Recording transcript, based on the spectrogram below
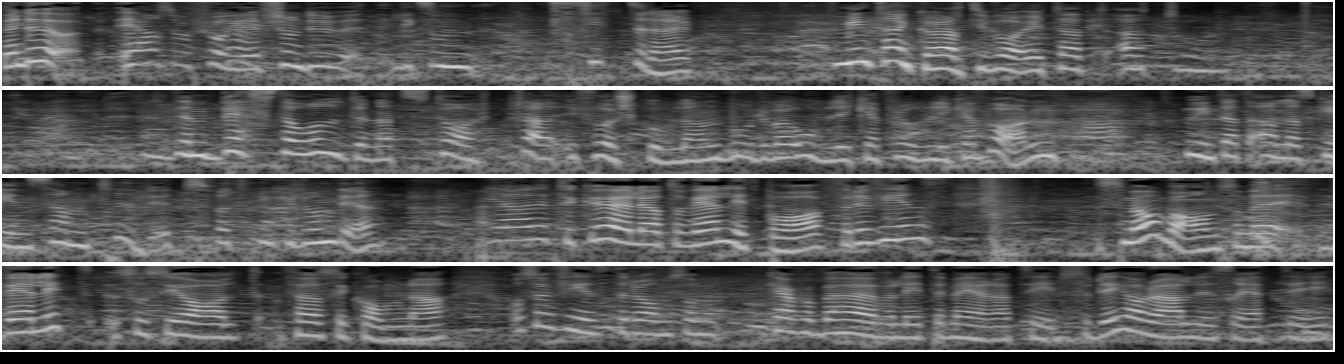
Men du, Jag ja, måste fråga dig, eftersom du liksom sitter där. För min tanke har alltid varit att, att den bästa åldern att starta i förskolan borde vara olika för olika barn. Och inte att alla ska in samtidigt. Vad tänker du om det? ja, det tycker jag låter väldigt bra för det finns små barn som är väldigt socialt försigkomna och sen finns det de som kanske behöver lite mera tid. Så det har du alldeles rätt i.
